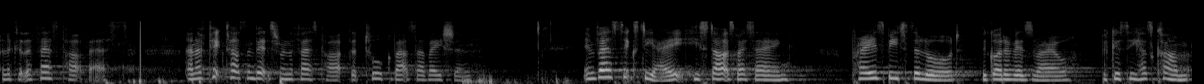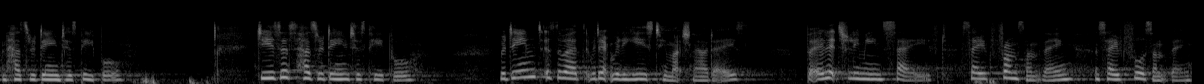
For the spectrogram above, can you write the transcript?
I'll look at the first part first. And I've picked out some bits from the first part that talk about salvation. In verse 68, he starts by saying, Praise be to the Lord, the God of Israel, because he has come and has redeemed his people. Jesus has redeemed his people. Redeemed is the word that we don't really use too much nowadays, but it literally means saved. Saved from something and saved for something.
